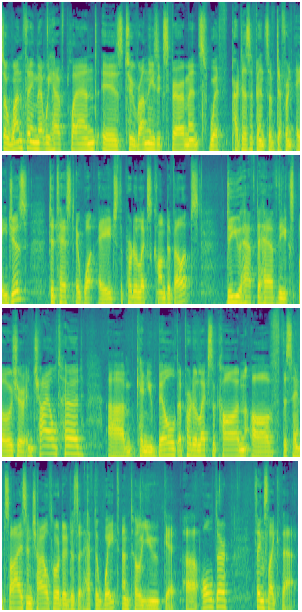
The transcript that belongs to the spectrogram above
So, one thing that we have planned is to run these experiments with participants of different ages to test at what age the proto-lexicon develops. Do you have to have the exposure in childhood? Um, can you build a proto-lexicon of the same size in childhood, or does it have to wait until you get uh, older? Things like that.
